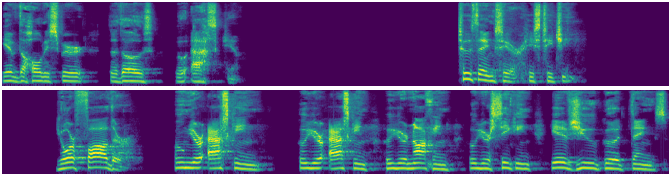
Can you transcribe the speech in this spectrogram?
give the Holy Spirit to those who ask him? Two things here he's teaching. Your Father, whom you're asking, who you're asking, who you're knocking, who you're seeking, gives you good things.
